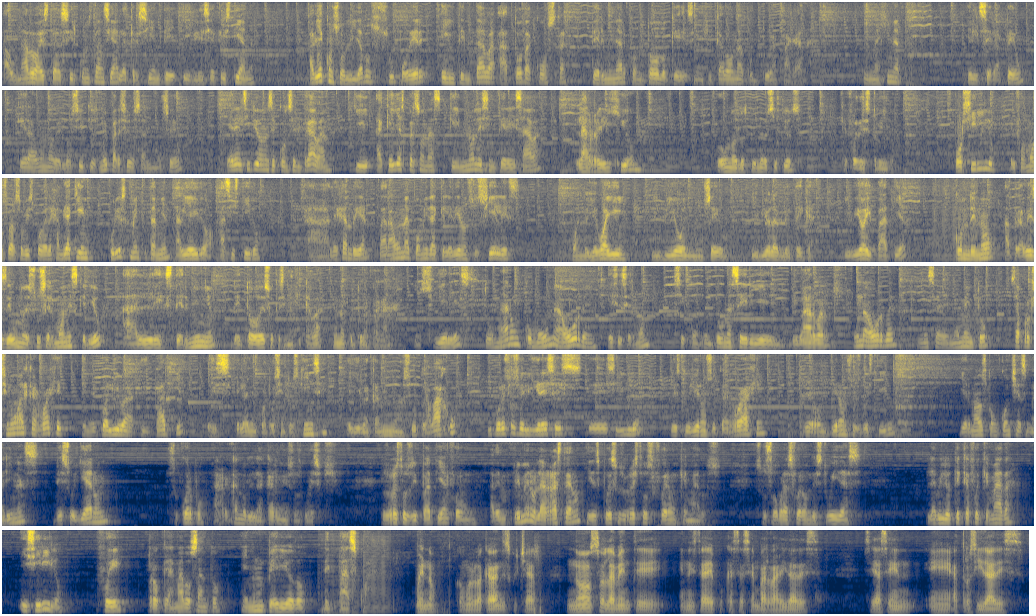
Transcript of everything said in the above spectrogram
Aunado a esta circunstancia, la creciente iglesia cristiana había consolidado su poder e intentaba a toda costa terminar con todo lo que significaba una cultura pagana. Imagínate, el Serapeo, que era uno de los sitios muy parecidos al museo, era el sitio donde se concentraban aquellas personas que no les interesaba la religión. Fue uno de los primeros sitios que fue destruido por Cirilo, el famoso arzobispo de Alejandría, quien curiosamente también había ido asistido a Alejandría para una comida que le dieron sus fieles. Cuando llegó allí y vio el museo, y vio la biblioteca, y vio a Hipatia, condenó a través de uno de sus sermones que dio al exterminio de todo eso que significaba una cultura pagana. Los fieles tomaron como una orden ese sermón, se conjuntó una serie de bárbaros una horda en ese momento se aproximó al carruaje en el cual iba Hipatia, pues el año 415, ella iba camino a su trabajo, y por esos feligreses de Cirilo destruyeron su carruaje, le rompieron sus vestidos y armados con conchas marinas, desollaron su cuerpo, arrancándole la carne de sus huesos. Los restos de Hipatia fueron, primero la arrastraron y después sus restos fueron quemados sus obras fueron destruidas, la biblioteca fue quemada y Cirilo fue proclamado santo en un periodo de Pascua. Bueno, como lo acaban de escuchar, no solamente en esta época se hacen barbaridades, se hacen eh, atrocidades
